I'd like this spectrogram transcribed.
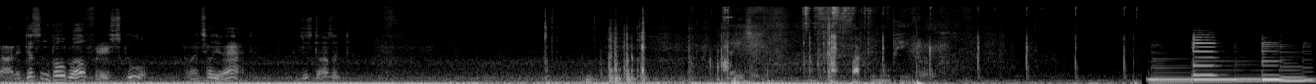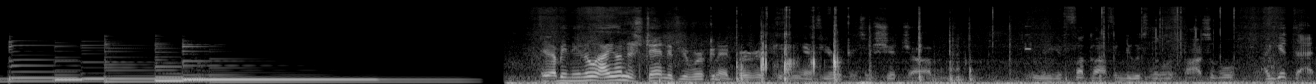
god, it doesn't bode well for your school. I'm gonna tell you that. It just doesn't. Lazy. Fucking people. I mean, you know, I understand if you're working at Burger King, if you're working some shit job, and you can fuck off and do as little as possible. I get that.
